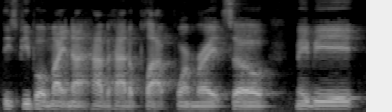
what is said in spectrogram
these people might not have had a platform, right? So maybe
